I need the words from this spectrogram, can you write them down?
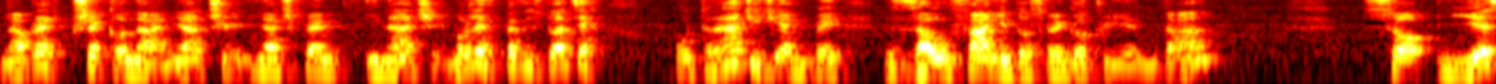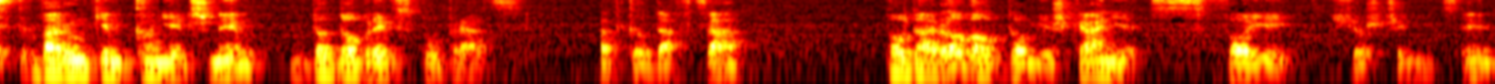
nabrać przekonania, czy inaczej powiem inaczej, może w pewnych sytuacjach utracić jakby zaufanie do swojego klienta, co jest warunkiem koniecznym do dobrej współpracy. Spadkodawca podarował to mieszkanie swojej siostrzenicy,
